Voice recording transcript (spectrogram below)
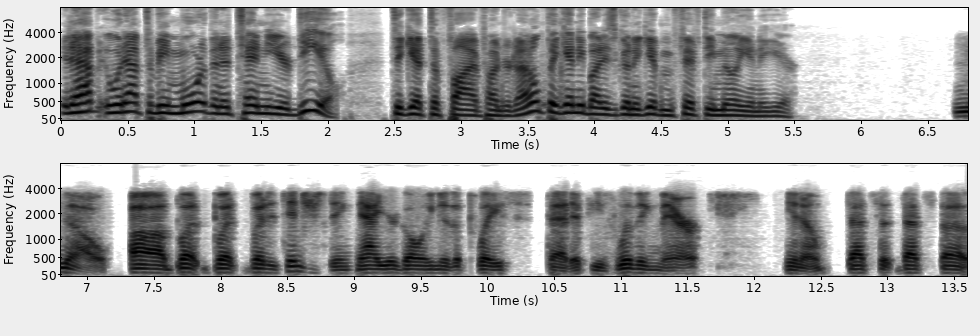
It have it would have to be more than a 10 year deal to get to 500. I don't think anybody's going to give him 50 million a year. No, uh, but but but it's interesting. Now you're going to the place that if he's living there, you know, that's a, that's the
